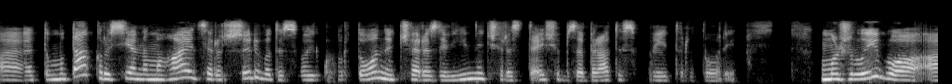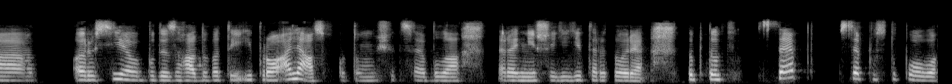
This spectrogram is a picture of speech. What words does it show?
Е, тому так Росія намагається розширювати свої кордони через війни, через те, щоб забирати свої території. Можливо, Росія буде згадувати і про Аляску, тому що це була раніше її територія. Тобто, все, все поступово.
